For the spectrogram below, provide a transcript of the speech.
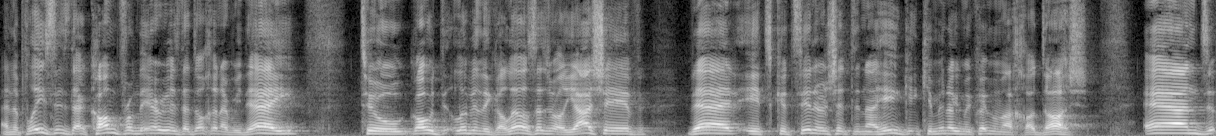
And the places that come from the areas that dochan every day, to go live in the Galil, says Rav Yashiv, that it's considered shetinahig kiminag mekoyim chadash. And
